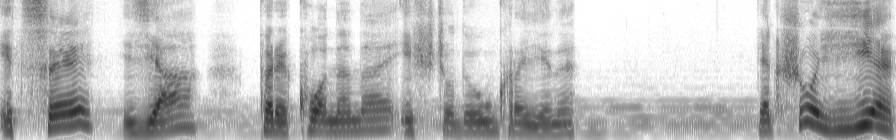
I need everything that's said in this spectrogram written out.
і це я переконана і щодо України. Якщо є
